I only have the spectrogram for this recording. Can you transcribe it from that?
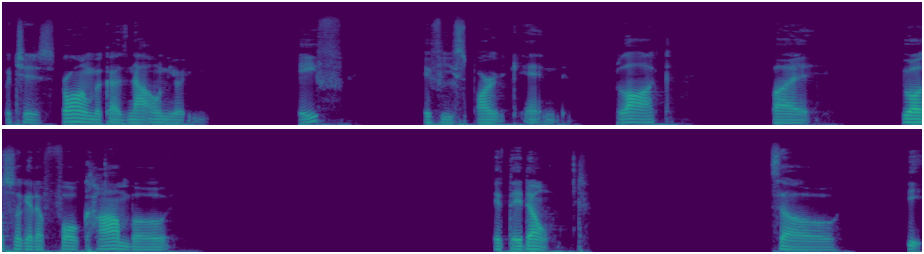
which is strong because not only are you safe if you spark and block, but you also get a full combo if they don't. So th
